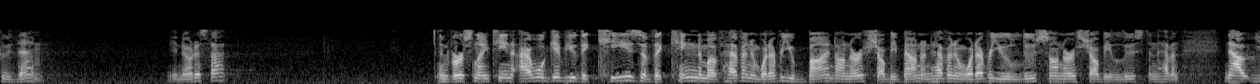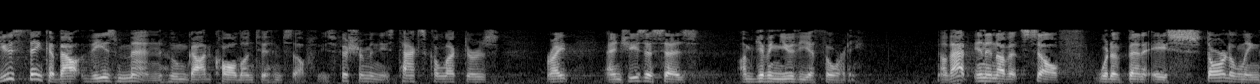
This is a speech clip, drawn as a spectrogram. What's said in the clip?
to them. You notice that? In verse 19, I will give you the keys of the kingdom of heaven, and whatever you bind on earth shall be bound in heaven, and whatever you loose on earth shall be loosed in heaven. Now, you think about these men whom God called unto himself these fishermen, these tax collectors, right? And Jesus says, I'm giving you the authority. Now, that in and of itself would have been a startling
